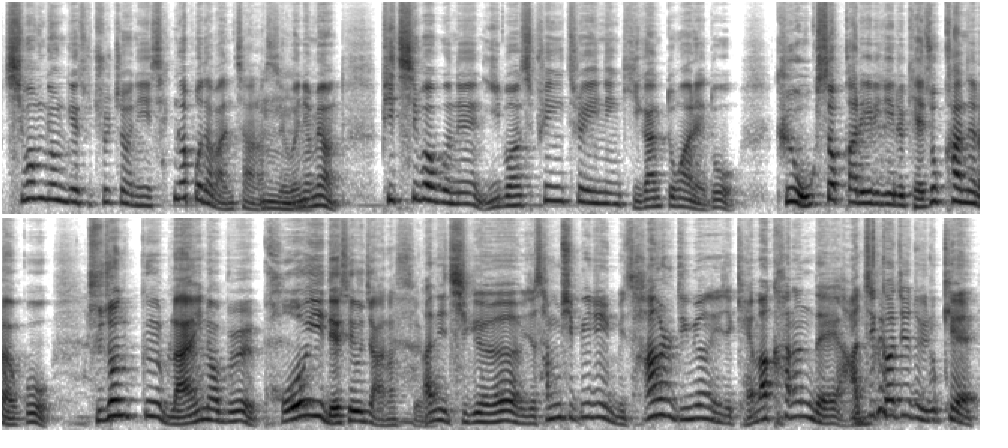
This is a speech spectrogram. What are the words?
시범 경기에서 출전이 생각보다 많지 않았어요. 음. 왜냐면 피츠버그는 이번 스프링 트레이닝 기간 동안에도 그 옥석 가리기를 계속 하느라고 주전급 라인업을 거의 내세우지 않았어요. 아니 지금 이제 31일 사흘 뒤면 이제 개막하는데 아직까지도 이렇게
